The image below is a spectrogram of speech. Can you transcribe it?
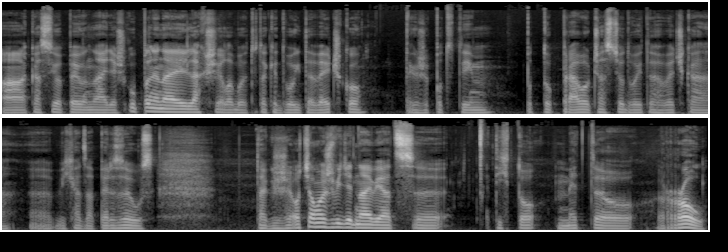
a Kasiopeiu nájdeš úplne najľahšie, lebo je to také dvojité Včko, takže pod tým pod tou pravou časťou dvojitého večka e, vychádza Perzeus. Takže odtiaľ môžeš vidieť najviac e, týchto meteorov.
